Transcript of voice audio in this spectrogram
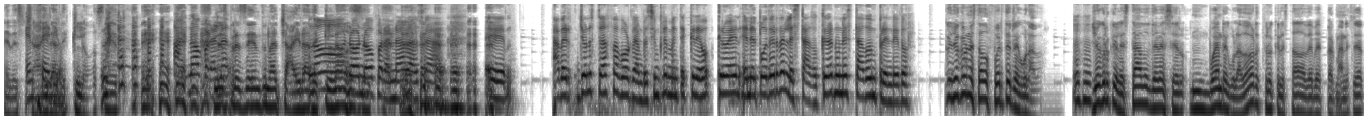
Eres chaira de closet. no, para Les nada. presento una chaira de No, closet. no, no, para nada. O sea, eh, a ver, yo no estoy a favor de hambre. Simplemente creo, creo en, en el poder del Estado. Creo en un Estado emprendedor. Yo creo en un Estado fuerte y regulador. Ujú. Yo creo que el Estado debe ser un buen regulador, creo que el Estado debe permanecer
